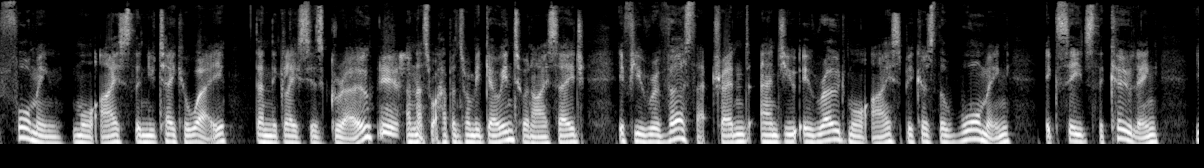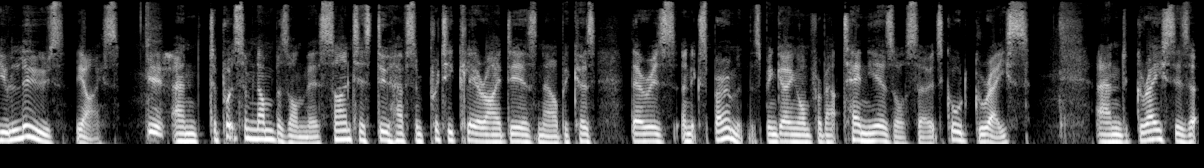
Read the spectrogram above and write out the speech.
forming more ice than you take away, then the glaciers grow. Yes. And that's what happens when we go into an ice age. If you reverse that trend and you erode more ice because the warming exceeds the cooling, you lose the ice. Yes. And to put some numbers on this, scientists do have some pretty clear ideas now because there is an experiment that's been going on for about 10 years or so. It's called GRACE. And GRACE is a,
